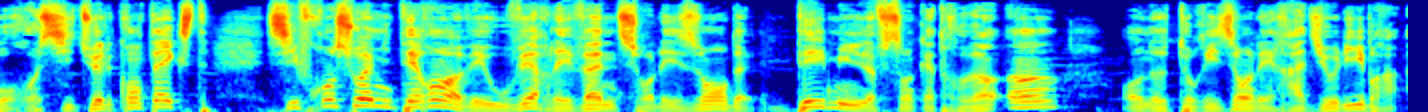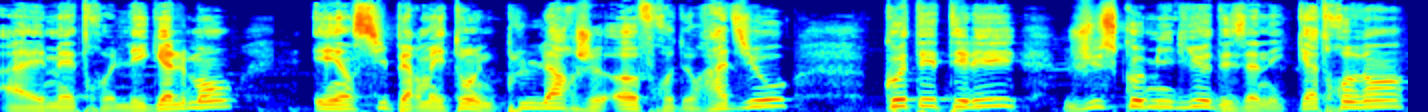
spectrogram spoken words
Pour resituer le contexte, si François Mitterrand avait ouvert les vannes sur les ondes dès 1981, en autorisant les radios libres à émettre légalement, et ainsi permettant une plus large offre de radio, côté télé, jusqu'au milieu des années 80,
